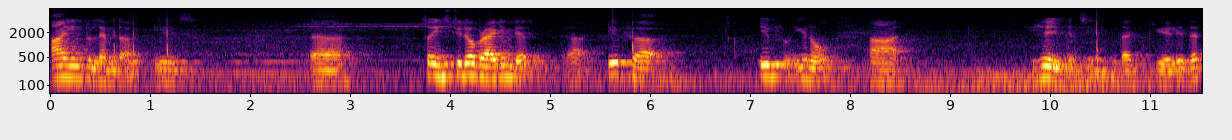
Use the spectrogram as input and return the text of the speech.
i into lambda is uh, so instead of writing this uh, if uh, if you know uh, here you can see that clearly that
